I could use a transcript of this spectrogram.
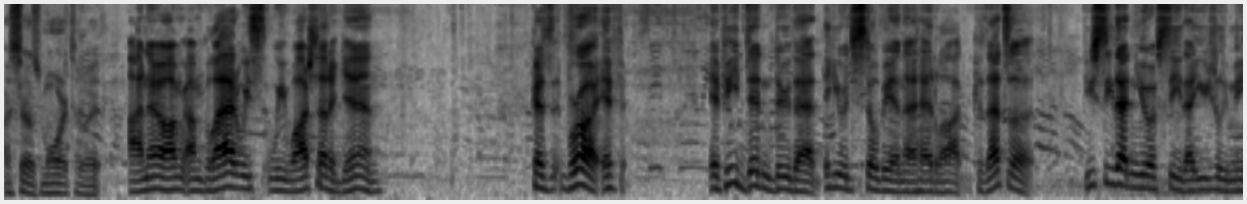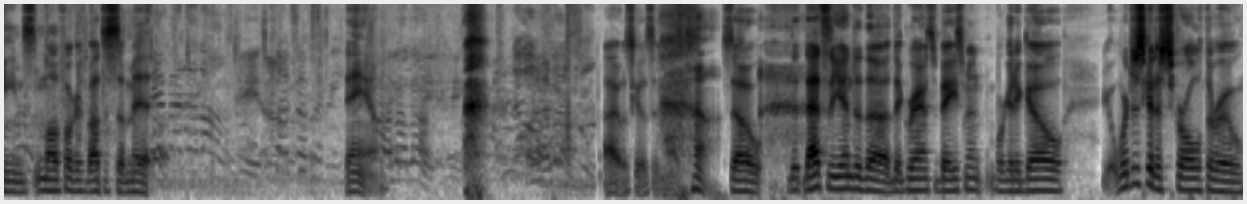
I sure there's more to it. I know. I'm I'm glad we we watched that again. Cause, bruh, if if he didn't do that, he would still be in that headlock. Cause that's a if you see that in UFC, that usually means motherfucker's about to submit. Damn. All right, let's go to the next. So th- that's the end of the the Gramps basement. We're gonna go. We're just gonna scroll through.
